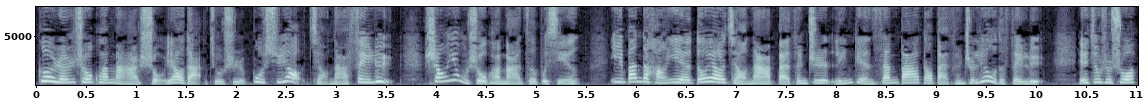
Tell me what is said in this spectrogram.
个人收款码首要的就是不需要缴纳费率，商用收款码则不行。一般的行业都要缴纳百分之零点三八到百分之六的费率。也就是说，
